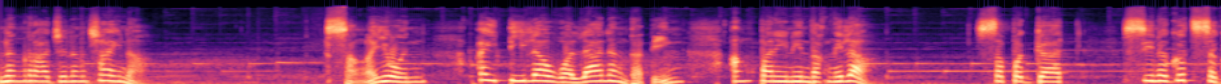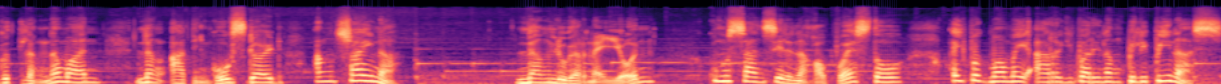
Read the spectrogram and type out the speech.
ng radyo ng China? Sa ngayon ay tila wala nang dating ang paninindak nila sapagkat sinagot-sagot lang naman ng ating Coast Guard ang China. Nang lugar na iyon, kung saan sila nakapwesto ay pagmamayari pa rin ng Pilipinas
